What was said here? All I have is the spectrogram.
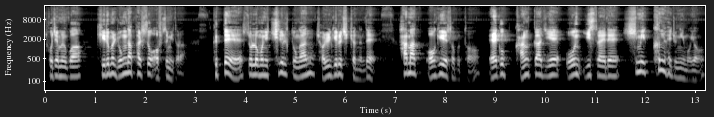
소제물과 기름을 용납할 수 없음이더라. 그때에 솔로몬이 7일 동안 절기를 지켰는데 하맛 어귀에서부터 애굽 강까지의 온 이스라엘의 힘이 큰 회중이 모여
